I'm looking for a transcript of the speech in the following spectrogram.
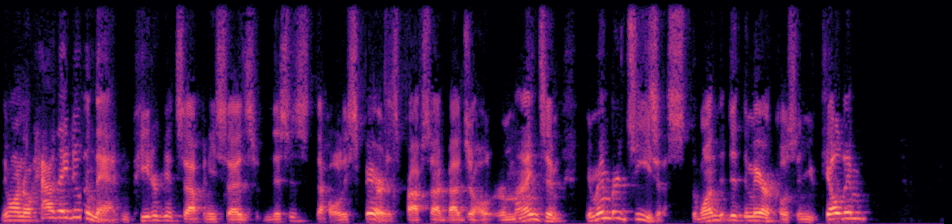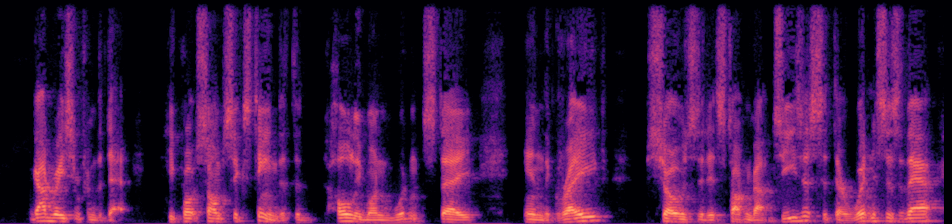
They want to know how are they doing that. And Peter gets up and he says, This is the Holy Spirit. It's prophesied by Joel. It reminds him, You remember Jesus, the one that did the miracles, and you killed him? God raised him from the dead. He quotes Psalm 16 that the Holy One wouldn't stay in the grave, shows that it's talking about Jesus, that they're witnesses of that.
